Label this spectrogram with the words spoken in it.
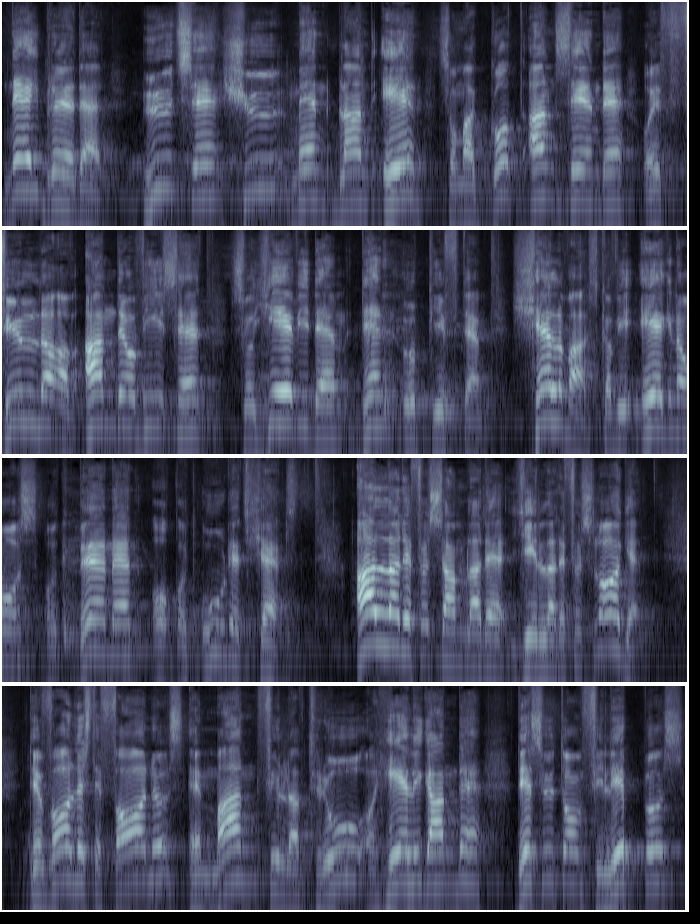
Nej, bröder, utse sju män bland er som har gott anseende och är fyllda av ande och vishet, så ger vi dem den uppgiften. Själva ska vi ägna oss åt bönen och åt ordets tjänst. Alla de församlade gillade förslaget. Det valde Stefanus, en man fylld av tro och heligande, dessutom Filippus,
